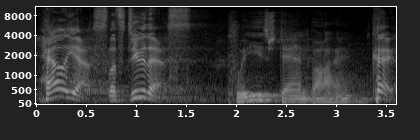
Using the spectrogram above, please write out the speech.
hell yes, let's do this. Please stand by. Okay,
